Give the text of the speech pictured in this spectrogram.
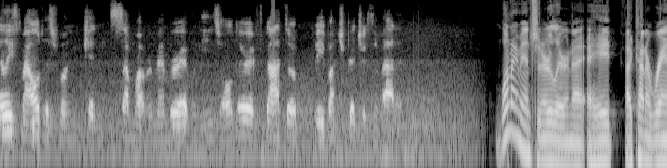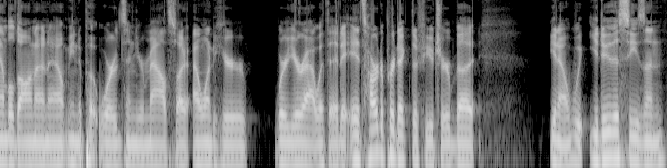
At least my oldest one can somewhat remember it when he's older. If not, there'll be a bunch of pictures about it. One I mentioned earlier, and I, I hate, I kind of rambled on, and I don't mean to put words in your mouth, so I, I want to hear where you're at with it. It's hard to predict the future, but you know, you do this season,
